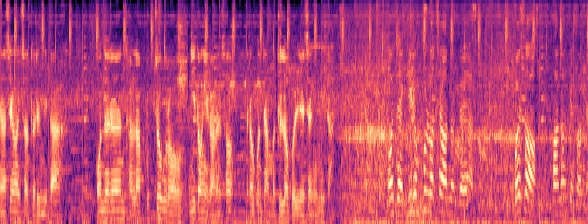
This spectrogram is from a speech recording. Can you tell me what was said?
안녕하세요. 인사드립니다. 오늘은 달라 북쪽으로 이동해 가면서 여러분들 한번 들러볼 예정입니다. 어제 기름 풀로 채웠는데 벌써 반 넘게 썼네.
